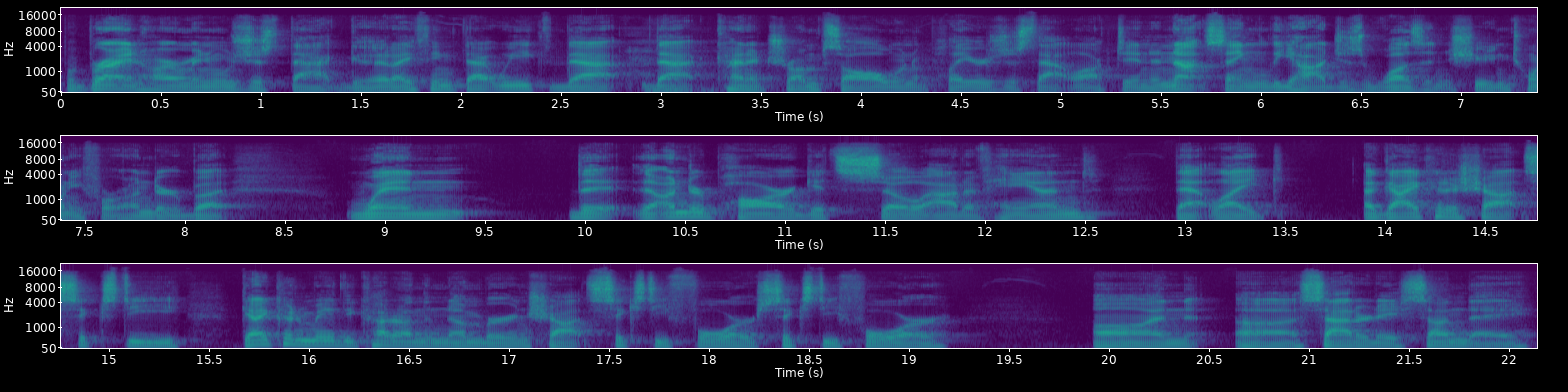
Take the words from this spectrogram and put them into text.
But Brian Harman was just that good. I think that week that that kind of trumps all when a player's just that locked in. And not saying Lee Hodges wasn't shooting 24 under, but when the the under par gets so out of hand that like a guy could have shot 60 guy could have made the cut on the number and shot 64 64 on uh, Saturday Sunday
